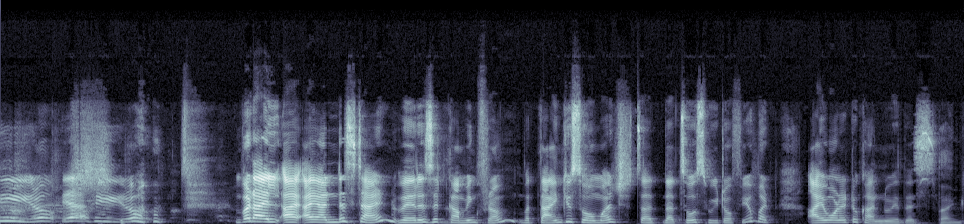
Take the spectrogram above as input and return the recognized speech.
hero ya hero. but I'll, I, I understand where is it coming from. But thank you so much. That, that's so sweet of you. But I wanted to convey this. Thank you.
